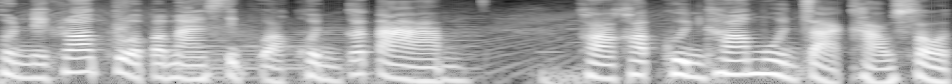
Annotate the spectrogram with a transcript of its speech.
คนในครอบครัวประมาณ 10 กว่าคนก็ตาม ขอขอบคุณข้อมูลจากข่าวสด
